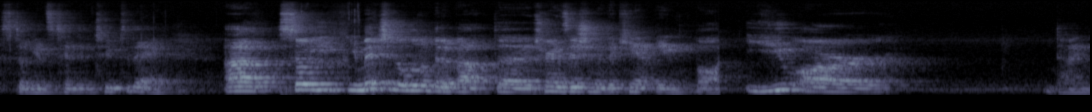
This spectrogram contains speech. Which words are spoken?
Still gets tended to today. Um, so you, you mentioned a little bit about the transition into camp being bought. You are 9, 10,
